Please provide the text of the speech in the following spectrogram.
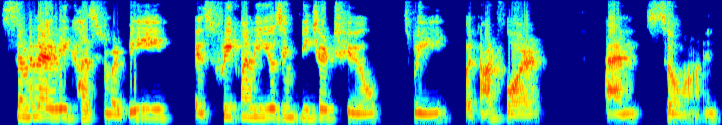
Similarly, customer B is frequently using feature two, three, but not four, and so on.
